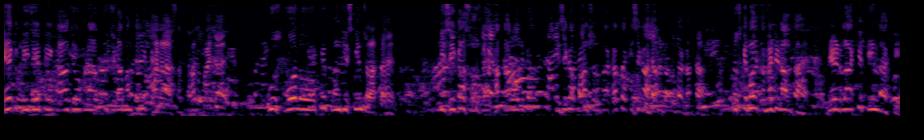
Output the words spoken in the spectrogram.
एक बीजेपी का जो अपना जिला मंत्री कह रहा है सतपाल उपाध्याय, उस वो लोगों की पूंजी स्कीम चलाता है। किसी का सौ रुपया खाता रोज का किसी का पाँच सौ रुपया खाता, किसी का हज़ार रुपया रोजा खाता। उसके बाद कमेटी डालता है, डेढ़ लाख की, तीन लाख की।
